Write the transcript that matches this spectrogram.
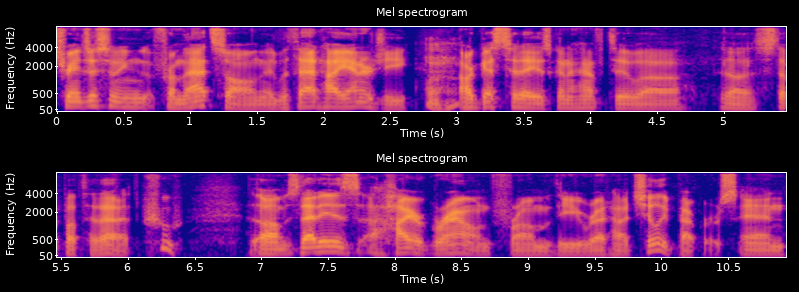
transitioning from that song and with that high energy, our guest today is going to have to uh, uh, step up to that. Whew. Um, so that is a higher ground from the Red Hot Chili Peppers, and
